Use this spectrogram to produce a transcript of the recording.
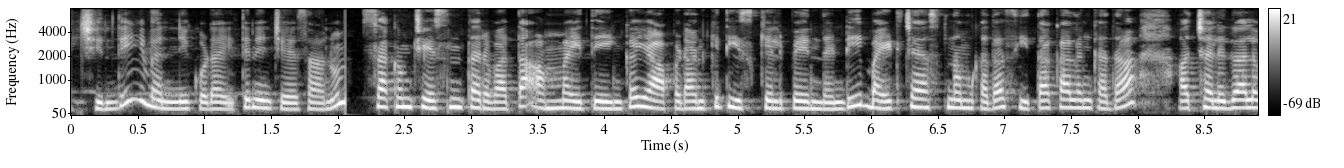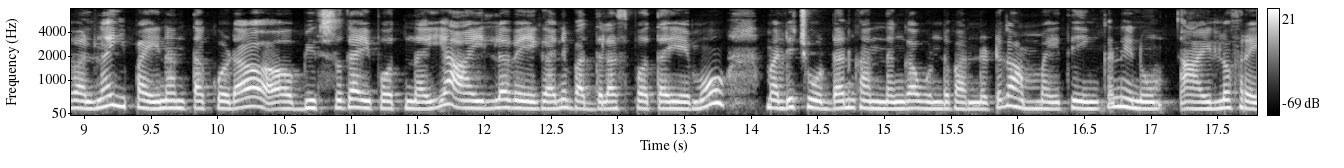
ఇచ్చింది. ఇవన్నీ కూడా అయితే నేను చేశాను. సగం చేసిన తర్వాత అమ్మ అయితే ఇంకా యాపడానికి తీసుకెళ్ళిపోయిందండి. బయట చేస్తున్నాం కదా శీతాకాలం కదా ఆ చలిగాల వలన ఈ పైన అంతా కూడా బిరుసుగా అయిపోతున్నాయి. ఆయిల్లో వేయగానే బద్దలసిపోతాయేమో మళ్ళీ చూడడానికి అందంగా ఉండవు అన్నట్టుగా అమ్మ అయితే ఇంకా నేను ఆయిల్లో ఫ్రై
